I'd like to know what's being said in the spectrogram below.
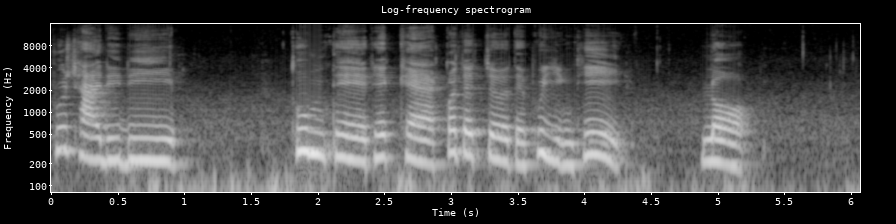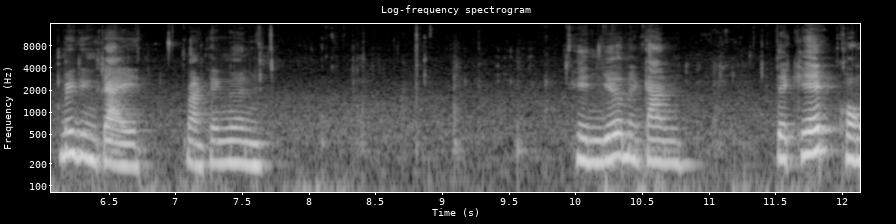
ผู้ชายดีๆ ทุ่มเทเทคแคร์ก็จะเจอแต่ผู้หญิงที่หลอก ไม่ดึงใจหวังแต่เงิน เห็นเยอะเหมือนกัน แต่เคสของ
